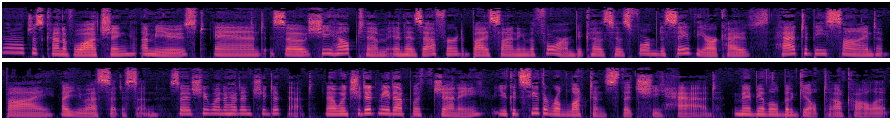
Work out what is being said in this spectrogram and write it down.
eh, just kind of watching, amused. And so she helped him in his effort by signing the form because his form to save the archives had to be signed by a U.S. citizen. So she went ahead and she did that. Now, when she did meet up with Jenny, you could see the reluctance that she had, maybe a little bit of guilt, I'll call it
